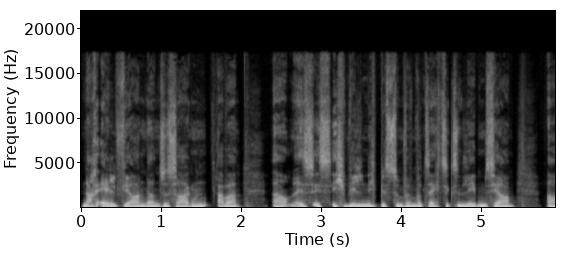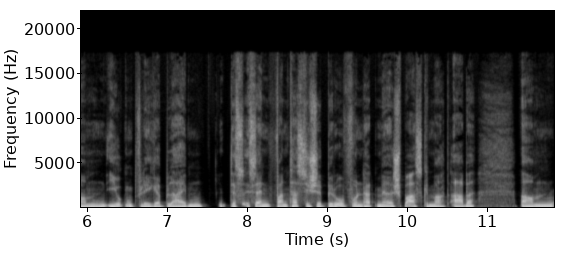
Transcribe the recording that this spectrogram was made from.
nach elf Jahren dann zu sagen, aber äh, es ist, ich will nicht bis zum 65. Lebensjahr ähm, Jugendpfleger bleiben. Das ist ein fantastischer Beruf und hat mir Spaß gemacht. Aber ähm,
